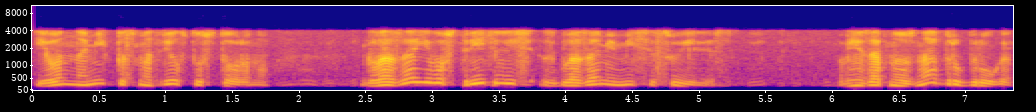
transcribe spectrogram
и он на миг посмотрел в ту сторону. Глаза его встретились с глазами миссис Уиллис. Внезапно узнав друг друга,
